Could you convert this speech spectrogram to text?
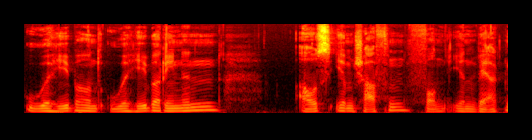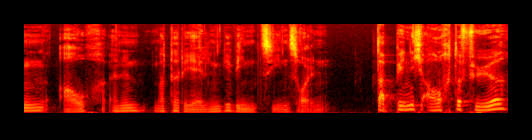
Urheber und Urheberinnen aus ihrem Schaffen, von ihren Werken auch einen materiellen Gewinn ziehen sollen. Da bin ich auch dafür,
